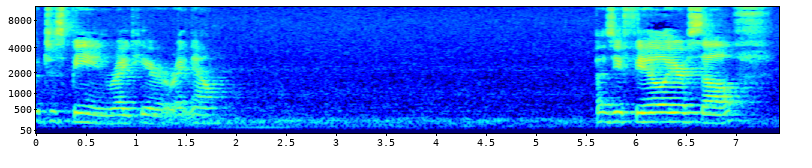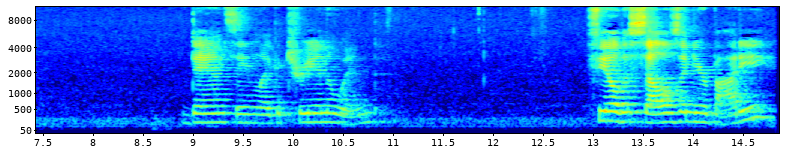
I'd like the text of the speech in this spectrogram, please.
but just being right here, right now. As you feel yourself dancing like a tree in the wind, feel the cells in your body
